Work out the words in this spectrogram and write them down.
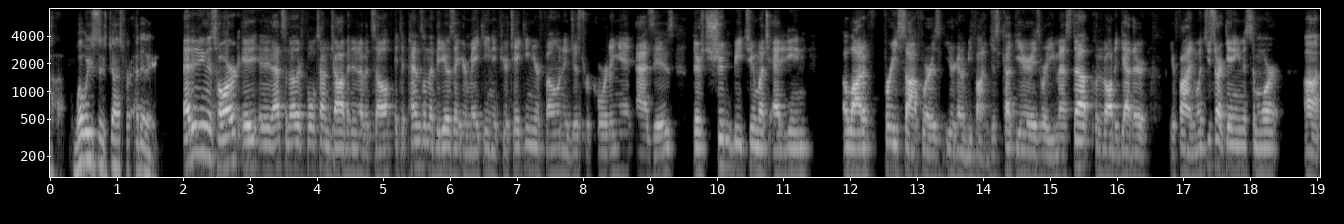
uh, what would you suggest for editing? Editing is hard. It, it, that's another full time job in and of itself. It depends on the videos that you're making. If you're taking your phone and just recording it as is, there shouldn't be too much editing. A lot of free software is you're going to be fine. Just cut the areas where you messed up, put it all together. You're fine. Once you start getting into some more uh,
